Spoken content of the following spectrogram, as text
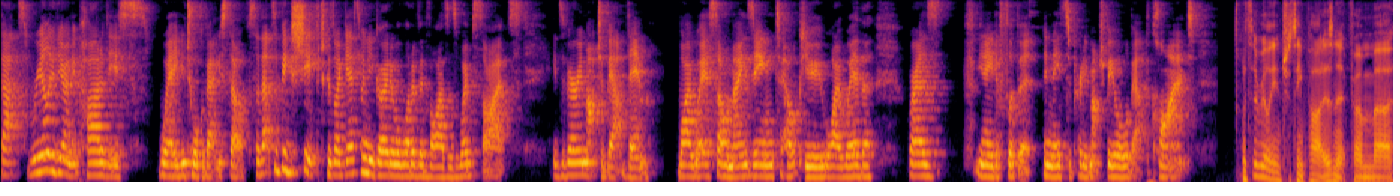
That's really the only part of this where you talk about yourself. So that's a big shift because I guess when you go to a lot of advisors' websites, it's very much about them why we're so amazing to help you, why we're the, whereas you need to flip it. It needs to pretty much be all about the client. It's a really interesting part, isn't it? From uh,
